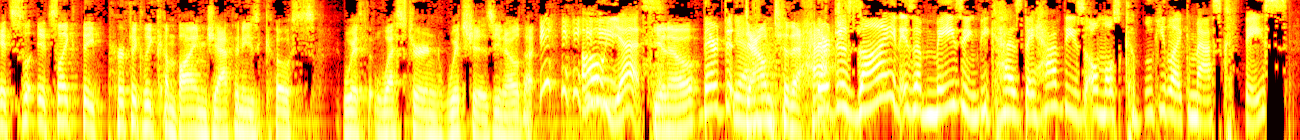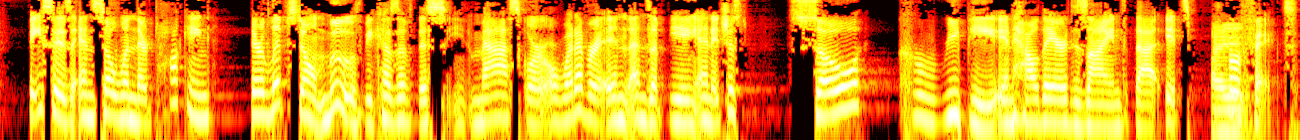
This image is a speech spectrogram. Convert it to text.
It's it's like they perfectly combine Japanese ghosts with Western witches. You know that Oh yes. you know Their de- Yeah. down to the hat. their design is amazing because they have these almost kabuki like mask face faces and so when they're talking their lips don't move because of this mask or or whatever it ends up being and it's just so creepy in how they are designed that it's I- perfect.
